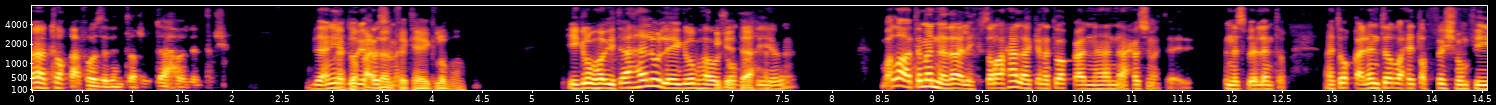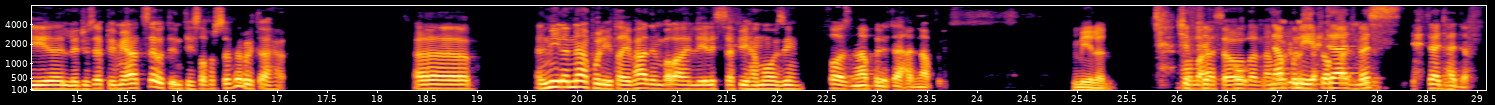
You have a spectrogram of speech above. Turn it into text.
أتوقع فوز الإنتر وتاهل الإنتر. يعني أتوقع بنفيكا يقلبها. يقلبها ويتأهل ولا يقلبها فيه والله أتمنى ذلك بصراحة لكن أتوقع انها انها حسمت يعني بالنسبة للإنتر أنا أتوقع الإنتر راح يطفشهم في جوزيبي مياتسا وتنتهي 0 0 ويتأهل. آه الميلان نابولي طيب هذه المباراة اللي لسه فيها موازين فوز نابولي وتأهل نابولي. ميلان. شوف والله شوف والله نابولي، نابولي بس يحتاج. بس يحتاج هدف.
